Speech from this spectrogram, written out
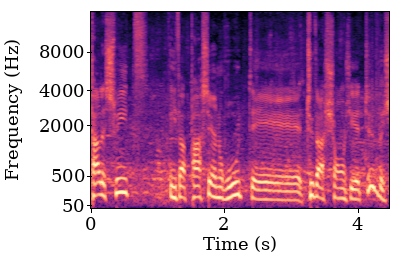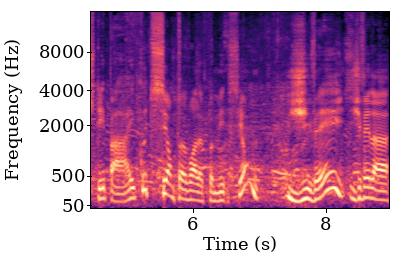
par la suite, il va passer une route et tu vas changer et tout. Ben, je dis, bah, écoute, si on peut avoir la permission, j'y vais, je vais la,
